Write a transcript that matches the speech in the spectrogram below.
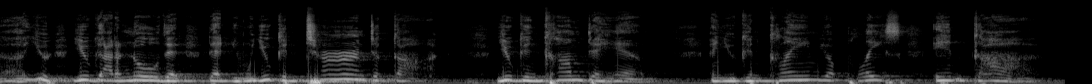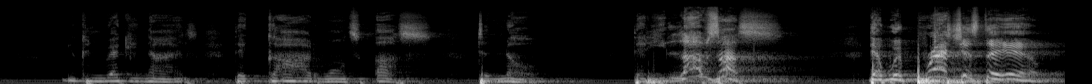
Uh, you you got to know that that when you can turn to God, you can come to Him, and you can claim your place in God. You can recognize that God wants us to know that He loves us, that we're precious to Him.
